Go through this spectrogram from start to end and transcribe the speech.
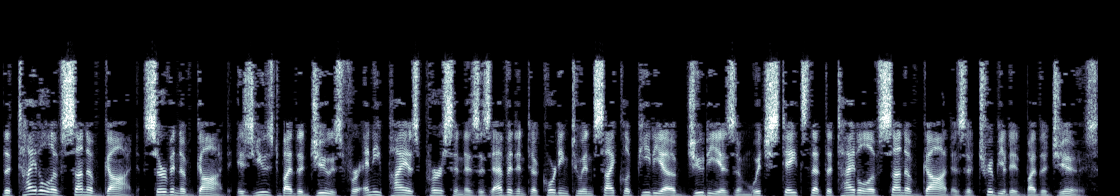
The title of Son of God, servant of God is used by the Jews for any pious person as is evident according to Encyclopedia of Judaism which states that the title of Son of God is attributed by the Jews.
